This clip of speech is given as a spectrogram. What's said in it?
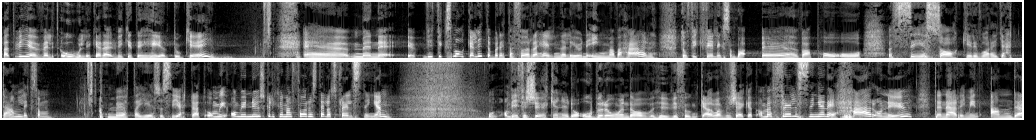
att vi är väldigt olika där, vilket är helt okej. Okay. Eh, men eh, vi fick smaka lite på detta förra helgen, eller hur? När Ingmar var här. Då fick vi liksom bara öva på att se saker i våra hjärtan. Liksom att möta Jesus i hjärtat. Om vi, om vi nu skulle kunna föreställa oss frälsningen, om, om vi försöker nu då, oberoende av hur vi funkar, om försöker att ja, frälsningen är här och nu, den är i min ande,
